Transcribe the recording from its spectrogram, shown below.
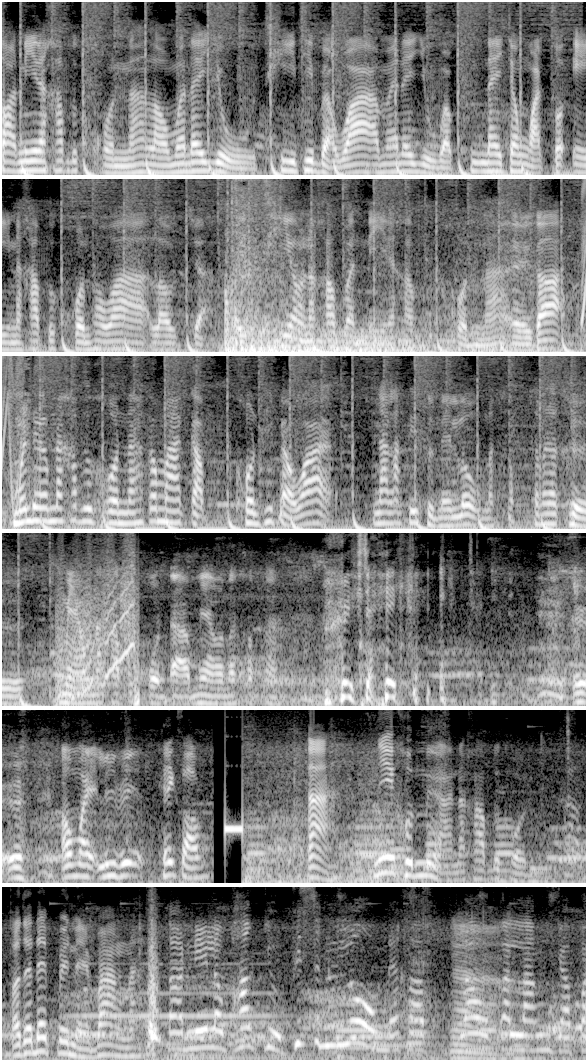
ตอนนี้นะครับทุกคนนะเราไม่ได้อยู่ที่ที่แบบว่าไม่ได้อยู่แบบในจังหวัดตัวเองนะครับ ทุกคนเพราะว่าเราจะไปเที่ยวนะครับวันนี้นะครับทุกคนนะเออก็เหมือนเดิมนะครับทุกคนนะก็มากับคนที่แบบว่าน่ารักที่สุดในโลกนะครับก็นั่นก็คือแมวนะครับทุกคนอ่าแมวนะครับอะเฮ้ยใจเออเอาใหม่รีบเทคสองอะ นี่คุณเหนือนะครับทุกคน เราจะได้ไปไหนบ้างนะ ตอนนี้เราพักอยู่พิษณุโลกนะครับ อ่า เรากำลังจะไป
